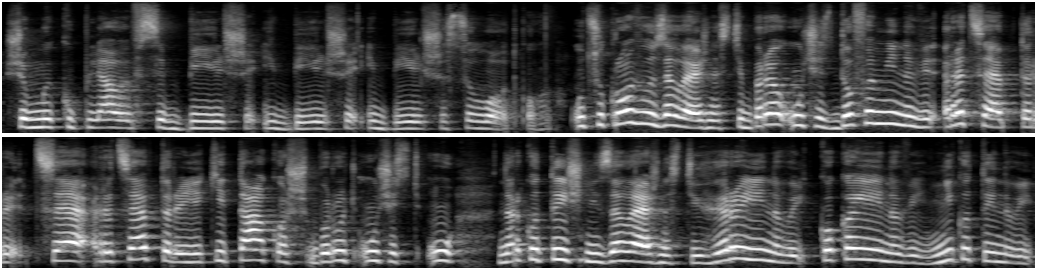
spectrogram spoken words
щоб ми купляли все більше і більше і більше солодкого. У цукровій залежності бере участь дофамінові рецептори. Це рецептори, які також беруть участь у наркотичній залежності героїновій, кокаїновій, нікотиновій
